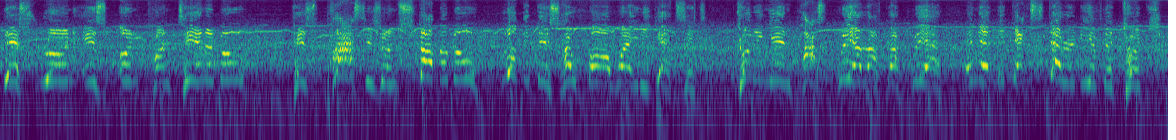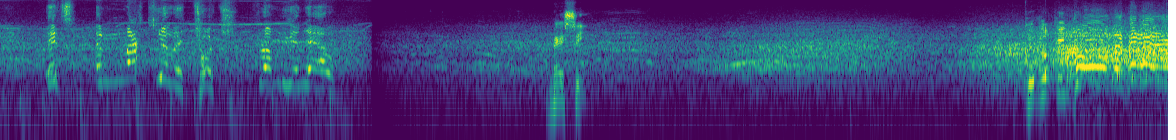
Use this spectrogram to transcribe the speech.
This run is uncontainable. His pass is unstoppable. Look at this, how far wide he gets it. Cutting in past player after player, and then the dexterity of the touch. It's immaculate touch from Lionel. Messi. Good looking ball, the header!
